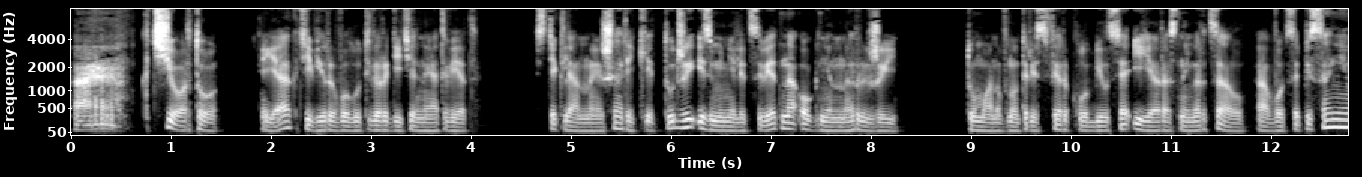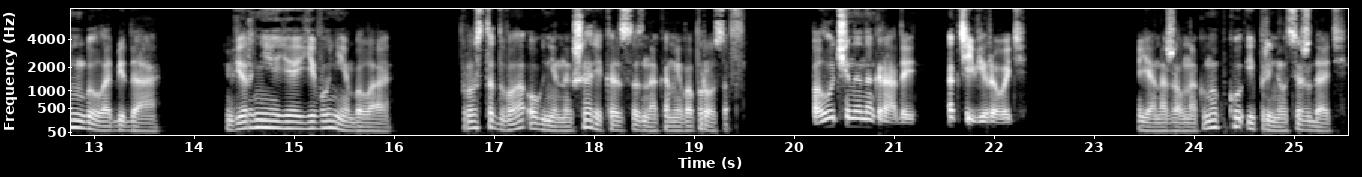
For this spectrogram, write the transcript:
А, к черту! Я активировал утвердительный ответ. Стеклянные шарики тут же изменили цвет на огненно-рыжий. Туман внутри сфер клубился и яростно мерцал, а вот с описанием была беда. Вернее, его не было. Просто два огненных шарика со знаками вопросов. Получены награды. Активировать. Я нажал на кнопку и принялся ждать.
